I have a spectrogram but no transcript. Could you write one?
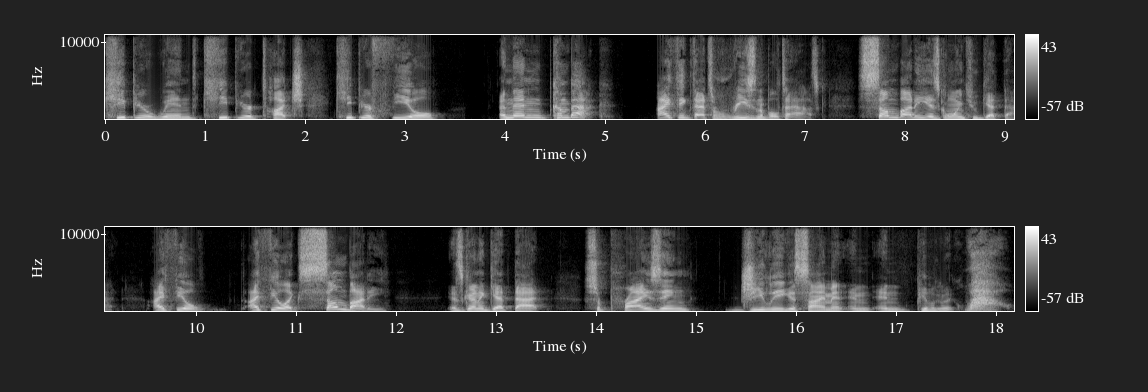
Keep your wind, keep your touch, keep your feel, and then come back. I think that's reasonable to ask. Somebody is going to get that. I feel I feel like somebody is going to get that surprising G League assignment, and, and people can be like, wow.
